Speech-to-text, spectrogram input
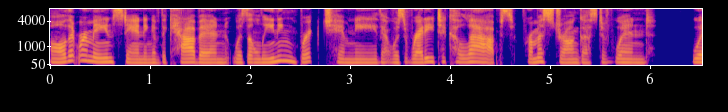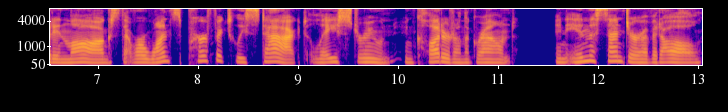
All that remained standing of the cabin was a leaning brick chimney that was ready to collapse from a strong gust of wind. Wooden logs that were once perfectly stacked lay strewn and cluttered on the ground, and in the center of it all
